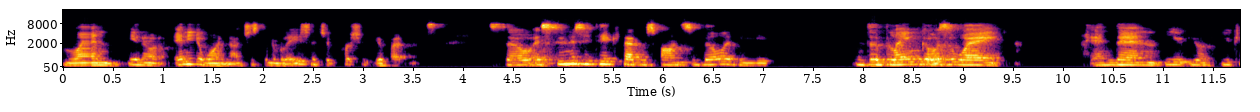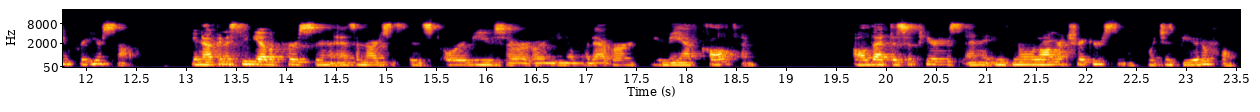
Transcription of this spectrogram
when you know anyone not just in a relationship pushes your buttons so as soon as you take that responsibility the blame goes away and then you you you can free yourself. You're not going to see the other person as a narcissist or abuser or you know whatever you may have called him. All that disappears and it no longer triggers you which is beautiful.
